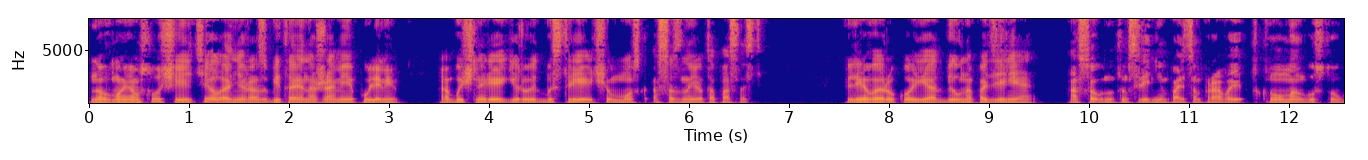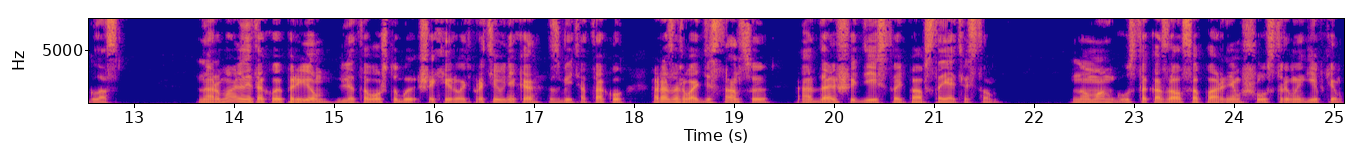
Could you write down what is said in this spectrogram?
Но в моем случае тело, не разбитое ножами и пулями, обычно реагирует быстрее, чем мозг осознает опасность. Левой рукой я отбил нападение, а согнутым средним пальцем правой ткнул мангусту в глаз. Нормальный такой прием для того, чтобы шокировать противника, сбить атаку, разорвать дистанцию, а дальше действовать по обстоятельствам. Но мангуст оказался парнем шустрым и гибким,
